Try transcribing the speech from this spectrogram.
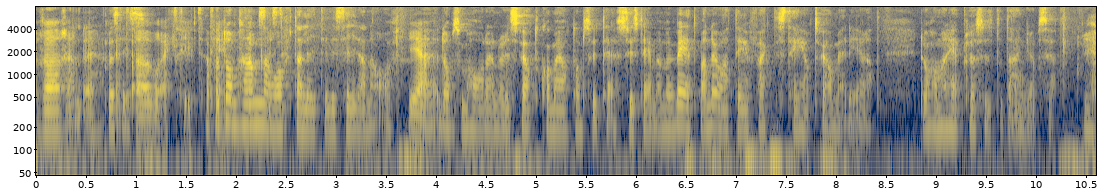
rörande Precis. ett överaktivt Därför att de hamnar TH2-system. ofta lite vid sidan av. Ja. eh, De som har den och det är svårt att komma åt de systemen. Men vet man då att det är faktiskt TH2-medierat, då har man helt plötsligt ett angreppssätt. Ja.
